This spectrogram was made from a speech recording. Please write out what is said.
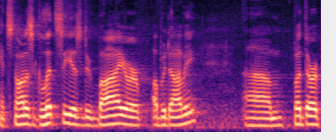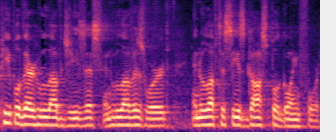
It's not as glitzy as Dubai or Abu Dhabi, um, but there are people there who love Jesus and who love his word and who love to see his gospel going forth.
